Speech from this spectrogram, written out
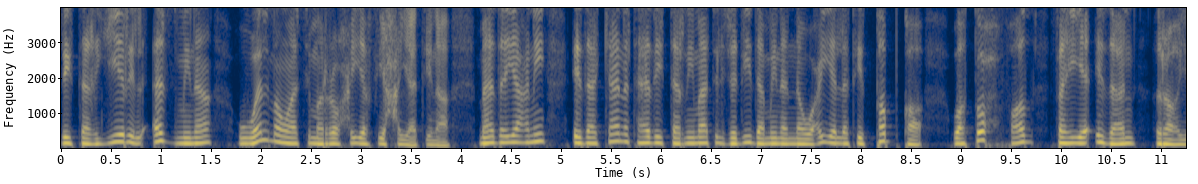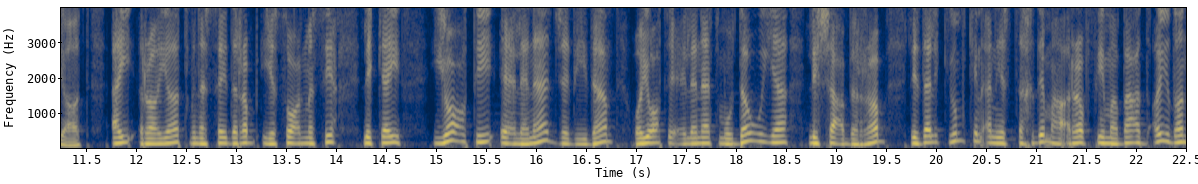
لتغيير الأزمنة والمواسم الروحية في حياتنا، ماذا يعني؟ إذا كانت هذه الترنيمات الجديدة من النوعية التي تبقى وتحفظ فهي اذا رايات، أي رايات من السيد الرب يسوع المسيح لكي يعطي إعلانات جديدة ويعطي إعلانات مدوية لشعب الرب، لذلك يمكن أن يستخدمها الرب فيما بعد أيضا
